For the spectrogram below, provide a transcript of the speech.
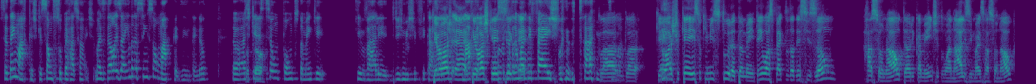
Você tem marcas que são super racionais, mas elas ainda assim são marcas, entendeu? Então, eu acho Total. que esse é um ponto também que, que vale desmistificar. Que eu acho, é, que eu acho que esse um é... manifesto, sabe? Claro, claro. Que eu acho que é isso que mistura também. Tem o aspecto da decisão racional, teoricamente, de uma análise mais racional,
